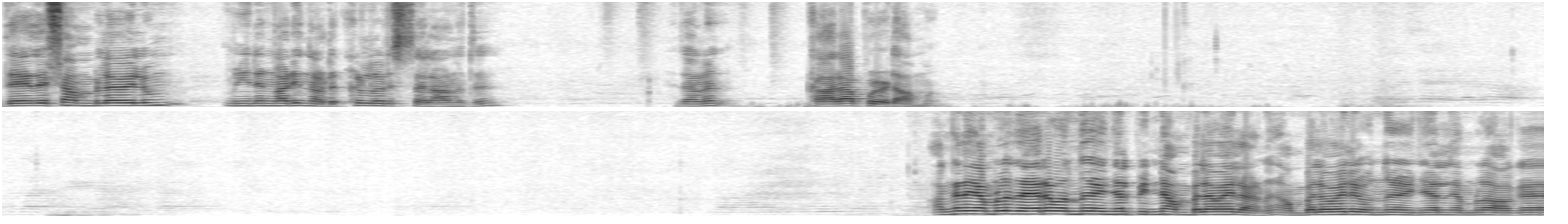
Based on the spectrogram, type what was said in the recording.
ഇത് ഏകദേശം അമ്പലവയലും മീനങ്ങാടി നടുക്കുള്ളൊരു സ്ഥലമാണിത് ഇതാണ് കാരാപ്പുഴ ഡാം. അങ്ങനെ നമ്മൾ നേരെ വന്നു കഴിഞ്ഞാൽ പിന്നെ അമ്പലവയലാണ്. അമ്പലവയൽ വന്നു കഴിഞ്ഞാൽ നമ്മൾ ആകെ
